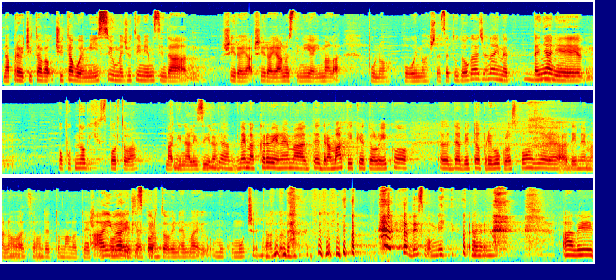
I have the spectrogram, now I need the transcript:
napravio čitavu emisiju, međutim, ja mislim da šira, šira javnosti nije imala puno pojma što se tu događa. Naime, penjanje je poput mnogih sportova marginaliziran. Da, nema krvi, nema te dramatike toliko da bi to privuklo sponzore, a di nema novaca, onda je to malo teško A i veliki sportovi nemaju muku muče, tako da... di smo mi? E. Ali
